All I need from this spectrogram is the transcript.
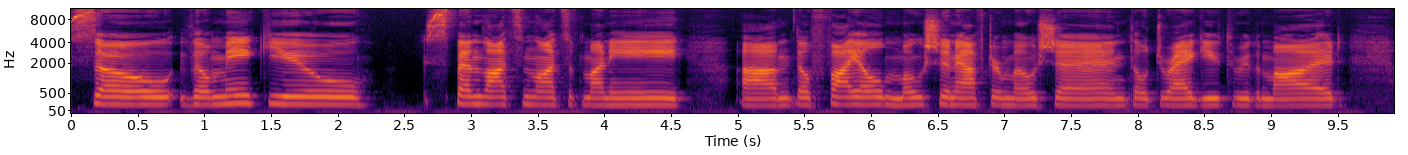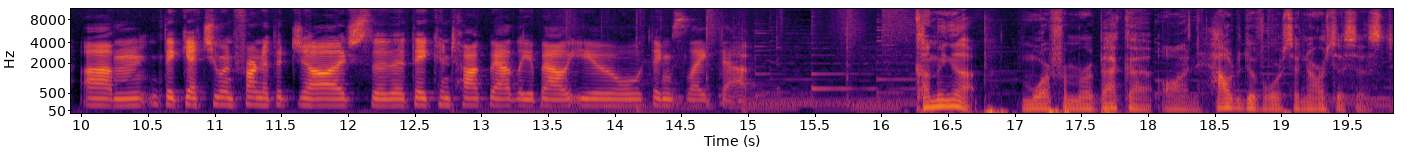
So they'll make you spend lots and lots of money. Um, they'll file motion after motion. They'll drag you through the mud. Um, they get you in front of the judge so that they can talk badly about you, things like that. Coming up, more from Rebecca on how to divorce a narcissist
